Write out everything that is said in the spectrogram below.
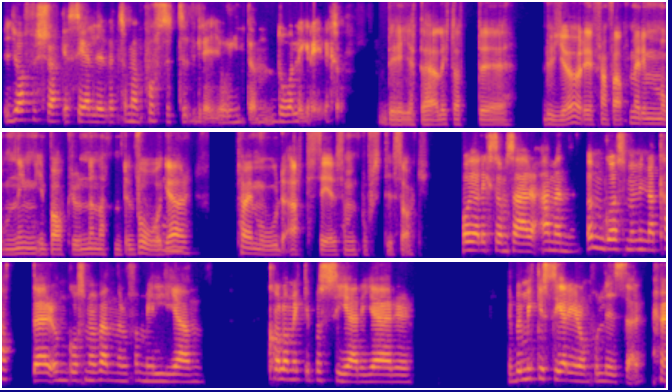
jag försöker se livet som en positiv grej och inte en dålig grej. Liksom. Det är jättehärligt att eh, du gör det, framförallt med din mobbning i bakgrunden, att du vågar ta emot att se det som en positiv sak. Och jag liksom så här, ja, men, umgås med mina katter, umgås med vänner och familjen. Kollar mycket på serier. Det blir mycket serier om poliser.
